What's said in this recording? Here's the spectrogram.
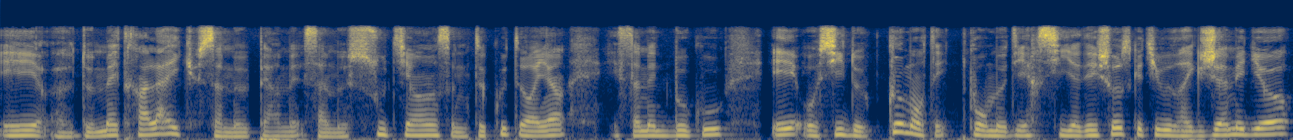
et euh, de mettre un like, ça me permet, ça me soutient, ça ne te coûte rien et ça m'aide beaucoup. Et aussi de commenter pour me dire s'il y a des choses que tu voudrais que j'améliore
